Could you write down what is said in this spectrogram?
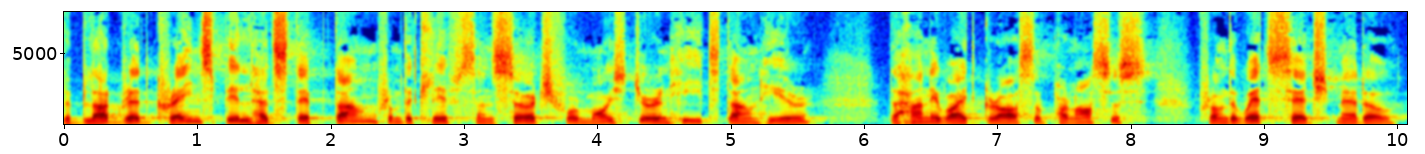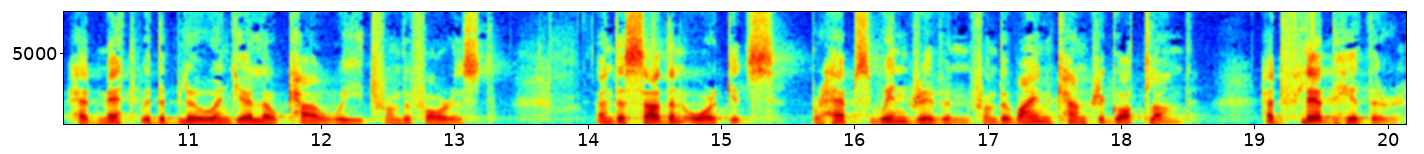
The blood red cranesbill had stepped down from the cliffs and searched for moisture and heat down here. The honey white grass of Parnassus from the wet sedged meadow had met with the blue and yellow cowwheat from the forest. And the southern orchids, perhaps wind driven from the wine country Gotland, had fled hither.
